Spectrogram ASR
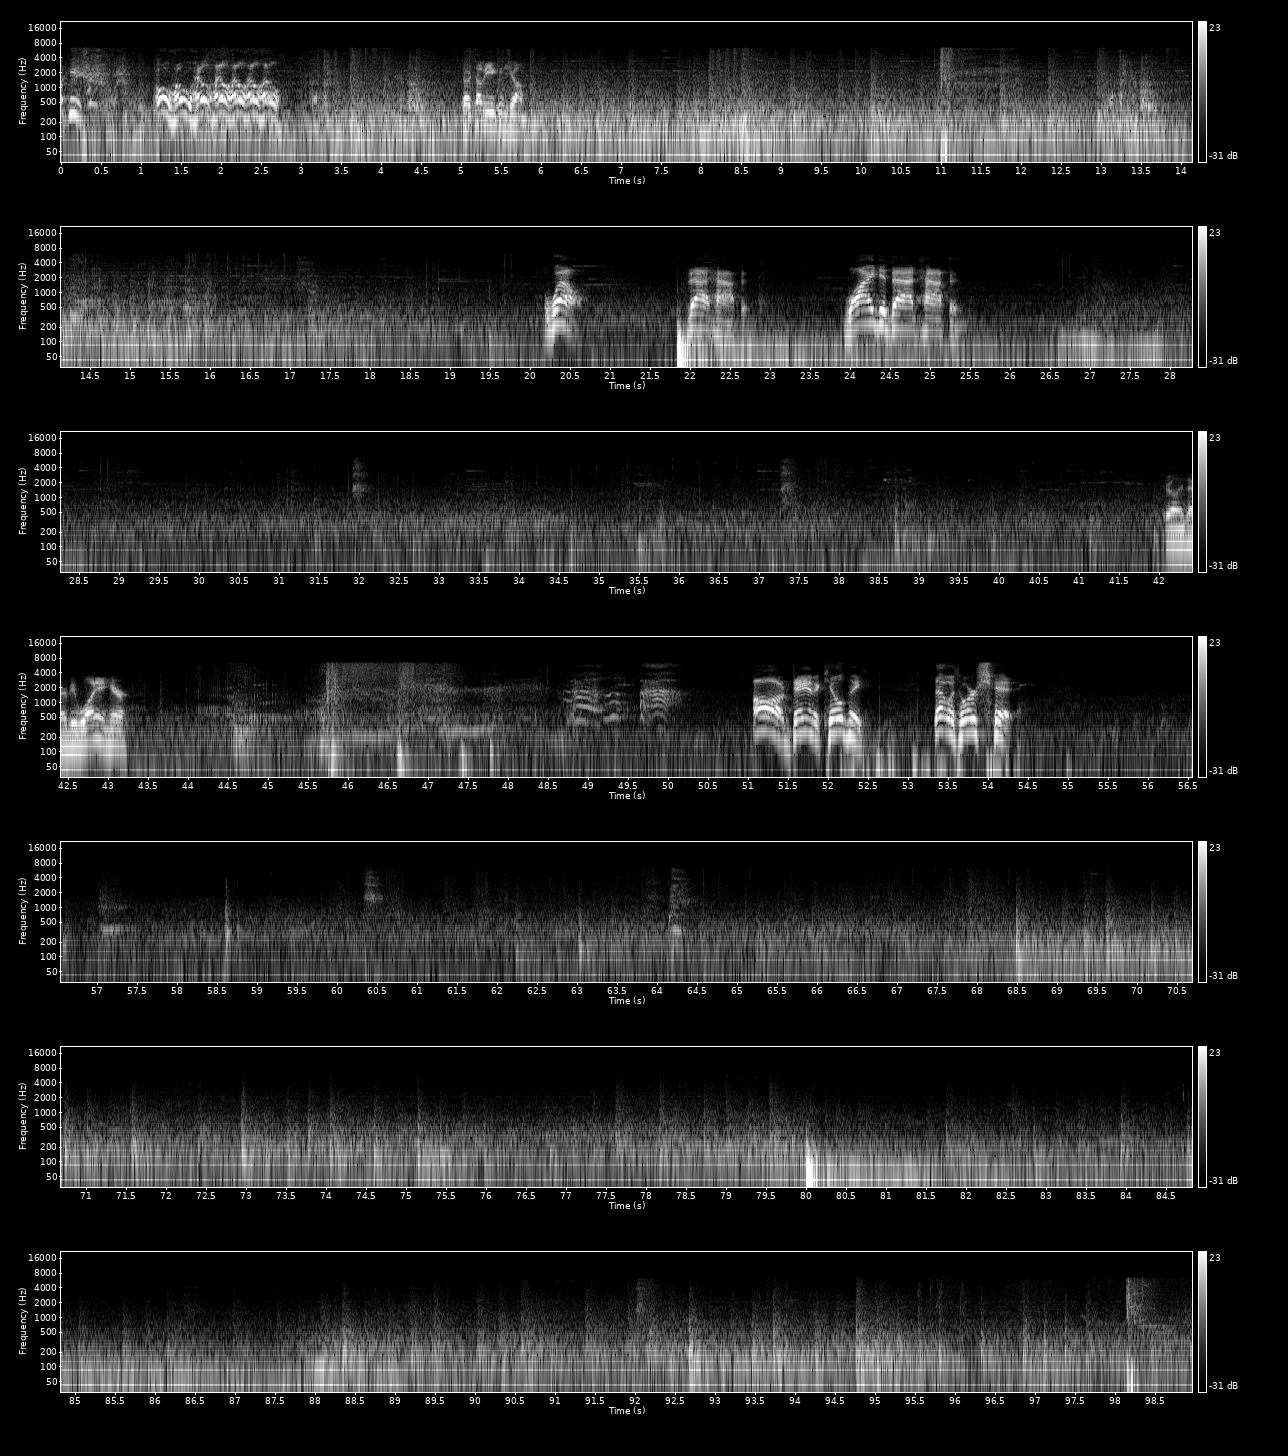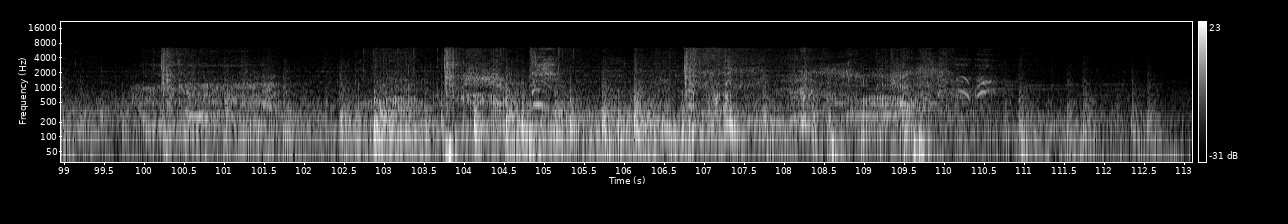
The fuck is... Oh, ho, hell, hell, hell, hell, hell. Don't tell me you can jump. Well, that happened. Why did that happen? There only better be one in here. Oh, damn, it killed me. That was horseshit.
